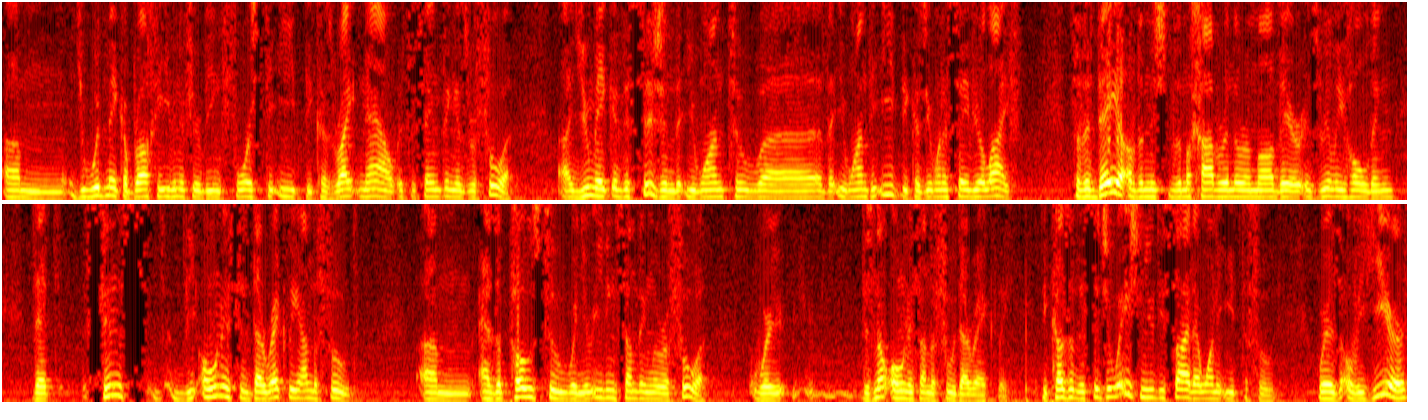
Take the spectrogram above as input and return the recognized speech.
Um, you would make a bracha even if you're being forced to eat, because right now it's the same thing as refuah. Uh, you make a decision that you want to uh, that you want to eat because you want to save your life. So the day of the the Mechaber and the Ramah there is really holding that since the onus is directly on the food, um, as opposed to when you're eating something l'refuah, where there's no onus on the food directly. Because of the situation, you decide I want to eat the food. Whereas over here,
